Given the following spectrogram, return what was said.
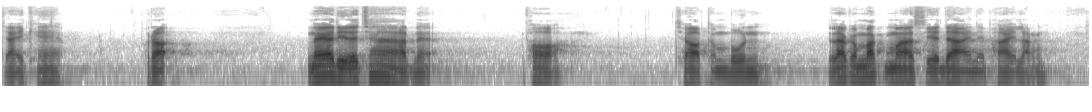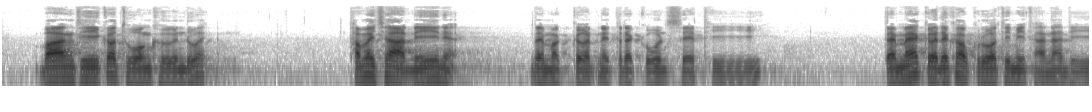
ใจแคบ เพราะในอดีตชาติเนี่ยพ่อชอบทำบุญ แล้วก็มักมาเสียดายในภายหลัง บางทีก็ทวงคืนด้วย ทำให้ชาตินี้เนี่ยได้มาเกิดในตระกูลเศรษฐี แต่แม้เกิดในครอบครัวที่มีฐานะดี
